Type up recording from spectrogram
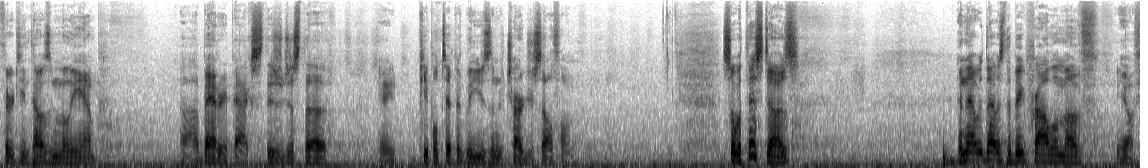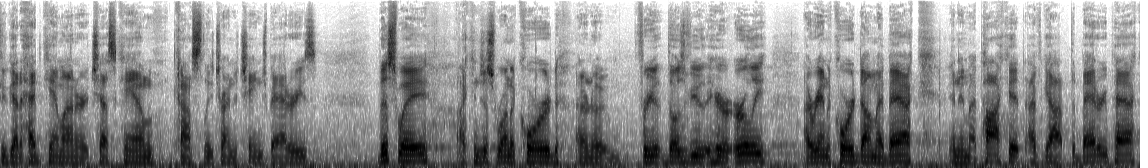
13,000 milliamp uh, battery packs. These are just the, you know, people typically use them to charge your cell phone. So what this does, and that, that was the big problem of, you know, if you've got a head cam on or a chest cam, constantly trying to change batteries. This way, I can just run a cord. I don't know, for those of you that hear early, I ran a cord down my back and in my pocket, I've got the battery pack.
